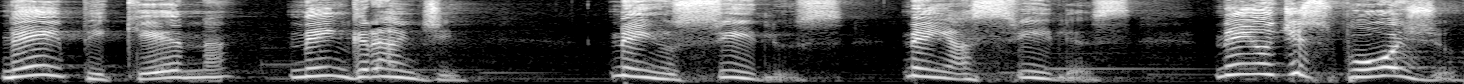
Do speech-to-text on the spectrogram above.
nem pequena, nem grande, nem os filhos, nem as filhas, nem o despojo,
